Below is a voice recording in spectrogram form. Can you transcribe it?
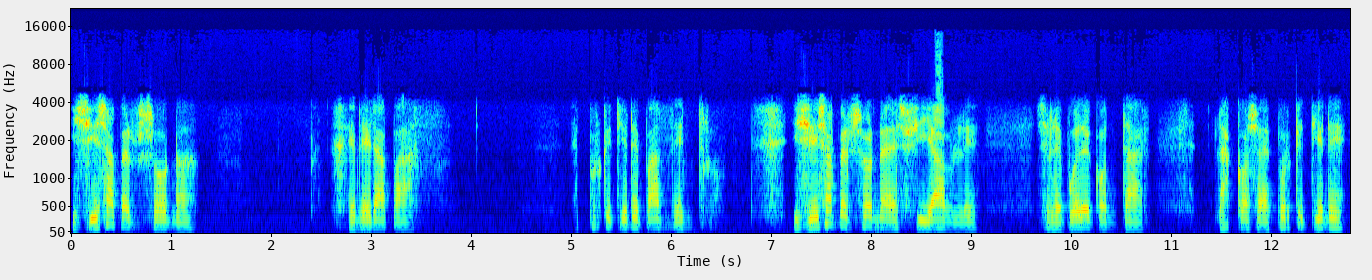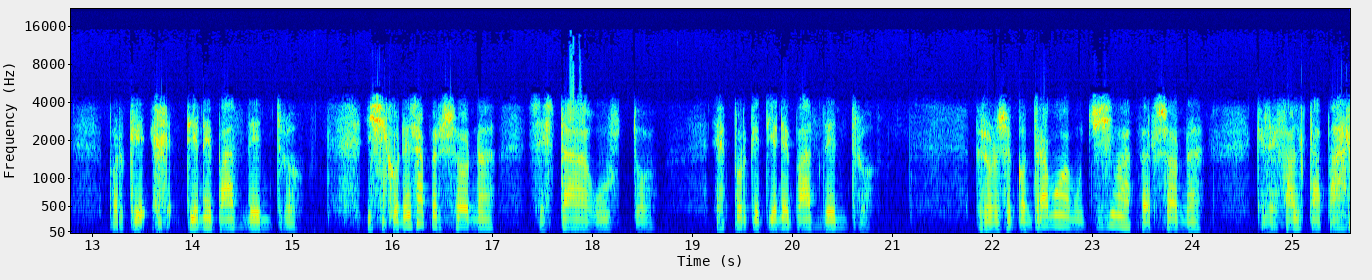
Y si esa persona genera paz, es porque tiene paz dentro. Y si esa persona es fiable, se le puede contar las cosas, es porque tiene, porque tiene paz dentro. Y si con esa persona se está a gusto, es porque tiene paz dentro. Pero nos encontramos a muchísimas personas que le falta paz,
